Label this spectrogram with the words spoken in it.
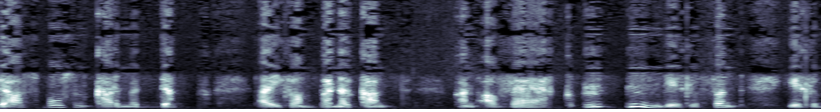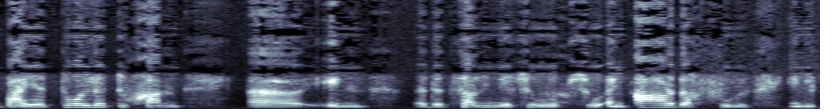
dasbos en karmedip. Hy van binnekant kan afwerk. jy sal vind jy sal baie toilet toe gaan uh en dit sal nie meer so so aardig voel en die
